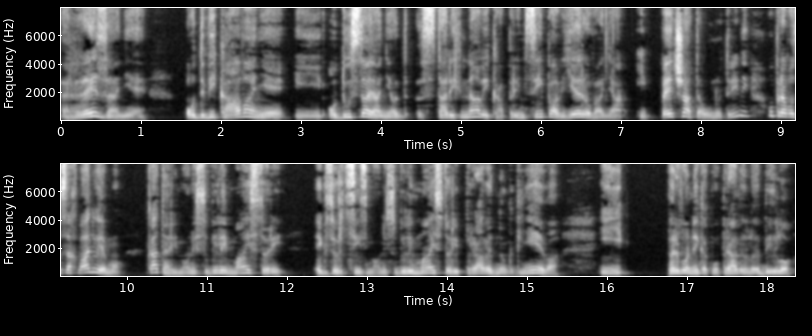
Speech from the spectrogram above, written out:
rezanje, odvikavanje i odustajanje od starih navika, principa, vjerovanja i pečata u nutrini, upravo zahvaljujemo Katarima. Oni su bili majstori egzorcizma, oni su bili majstori pravednog gnjeva i prvo nekakvo pravilo je bilo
